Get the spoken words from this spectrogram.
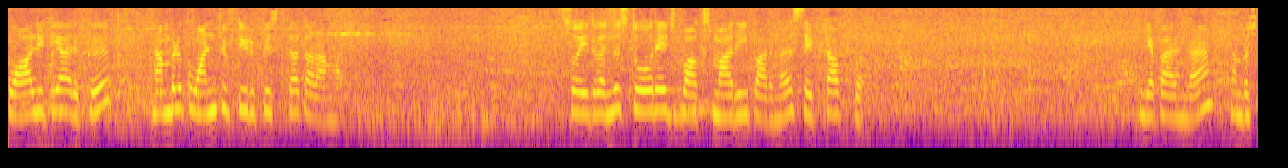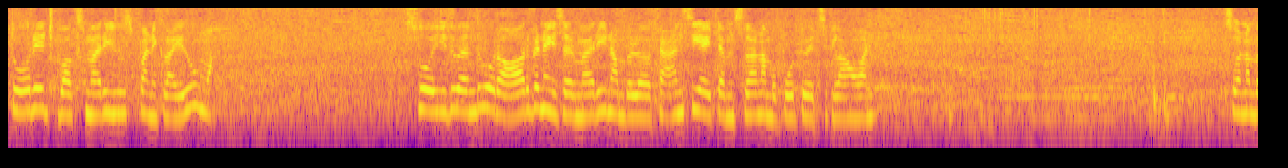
குவாலிட்டியாக இருக்குது நம்மளுக்கு ஒன் ஃபிஃப்டி ருபீஸ்க்கு தான் தராங்க. ஸோ இது வந்து ஸ்டோரேஜ் பாக்ஸ் மாதிரி பாருங்கள் செட் ஆஃப் இங்கே பாருங்கள் நம்ம ஸ்டோரேஜ் பாக்ஸ் மாதிரி யூஸ் பண்ணிக்கலாம். இதுவும் ஸோ இது வந்து ஒரு ஆர்கனைசர் மாதிரி நம்மள ஃபேன்சி ஐட்டம்ஸ்லாம் நம்ம போட்டு வச்சுக்கலாம். ஒன் ஸோ நம்ம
